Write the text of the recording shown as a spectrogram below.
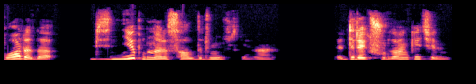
Bu arada biz niye bunlara saldırmıyoruz ki? Ha. E, direkt şuradan geçelim.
